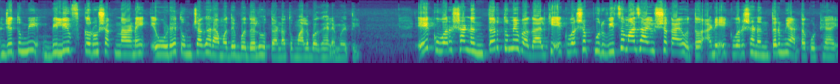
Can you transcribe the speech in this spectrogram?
म्हणजे तुम्ही बिलीव्ह करू शकणार नाही एवढे तुमच्या घरामध्ये बदल होताना तुम्हाला बघायला मिळतील. एक वर्षानंतर तुम्ही बघाल की एक वर्षापूर्वीचं माझं आयुष्य काय होतं आणि एक वर्षानंतर मी आता कुठे आहे?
